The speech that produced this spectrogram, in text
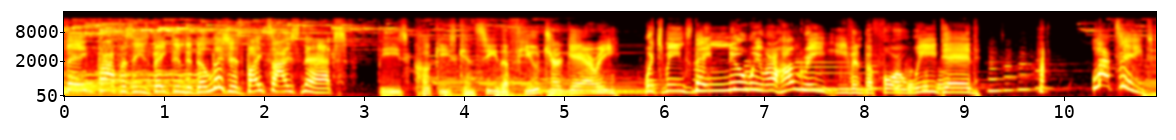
Vague prophecies baked into delicious bite-sized snacks. These cookies can see the future, Gary, which means they knew we were hungry even before we did. Let's eat!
